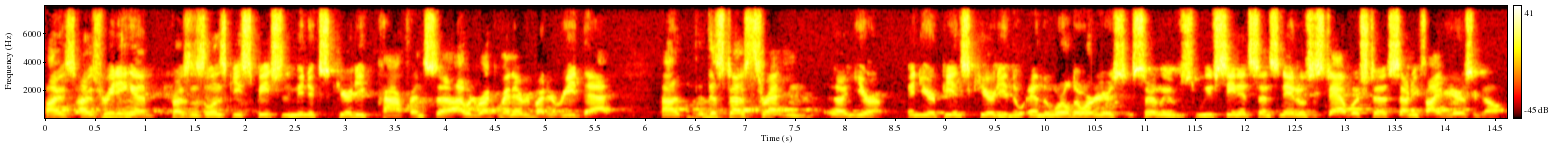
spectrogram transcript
I was, I was reading a President Zelensky's speech to the Munich Security Conference. Uh, I would recommend everybody read that. Uh, this does threaten uh, Europe and European security, and the, and the, world order is certainly we've seen it since NATO was established uh, 75 years ago.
